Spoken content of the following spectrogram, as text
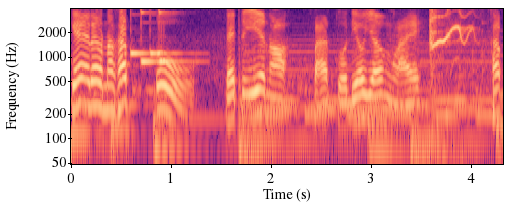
แกะแล้วนะครับโอ้ได้ตัวเอียนเนาะปลาตัวเดียวยังไหลครับ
